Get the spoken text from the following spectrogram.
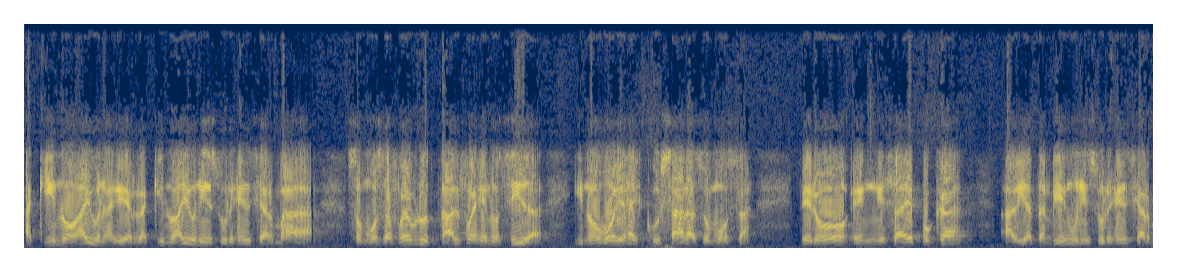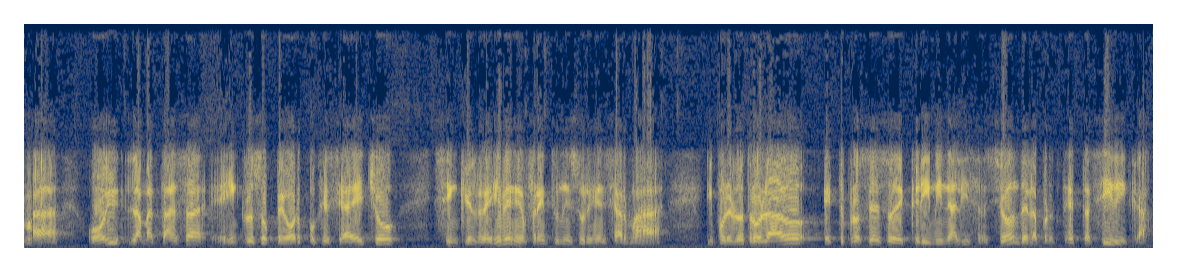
Aquí no hay una guerra, aquí no hay una insurgencia armada. Somoza fue brutal, fue genocida y no voy a excusar a Somoza, pero en esa época había también una insurgencia armada. Hoy la matanza es incluso peor porque se ha hecho sin que el régimen enfrente una insurgencia armada. Y por el otro lado, este proceso de criminalización de la protesta cívica,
